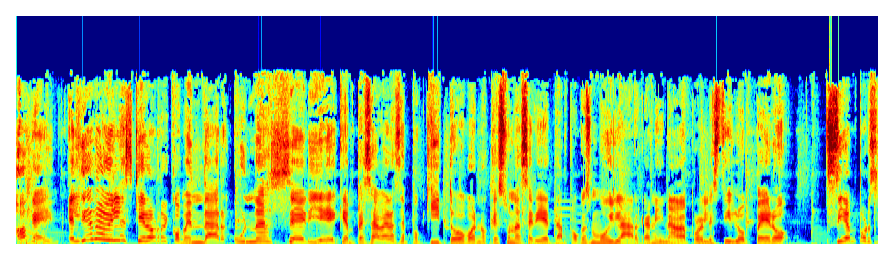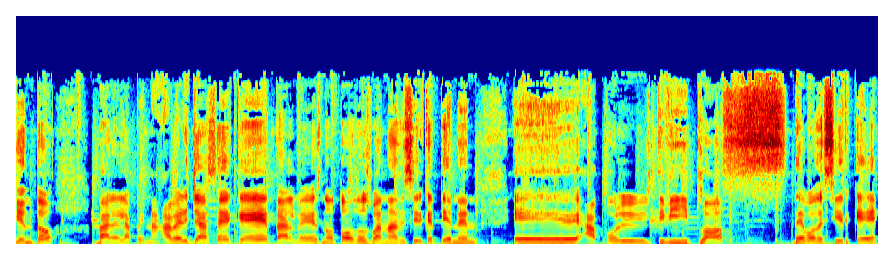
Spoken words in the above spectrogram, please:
Ok, el día de hoy les quiero recomendar una serie que empecé a ver hace poquito, bueno, que es una serie tampoco es muy larga ni nada por el estilo, pero 100% vale la pena. A ver, ya sé que tal vez no todos van a decir que tienen eh, Apple TV Plus. Debo decir que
